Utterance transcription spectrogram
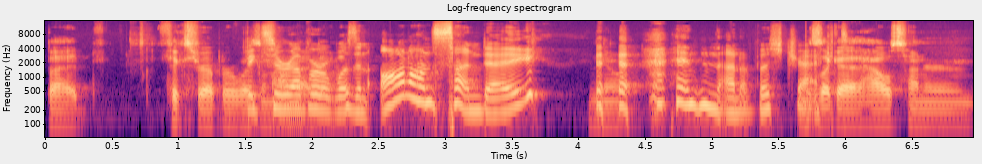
but fixer upper wasn't. Fixer Upper wasn't on on Sunday, No, and none of us checked. It was like a house hunter.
